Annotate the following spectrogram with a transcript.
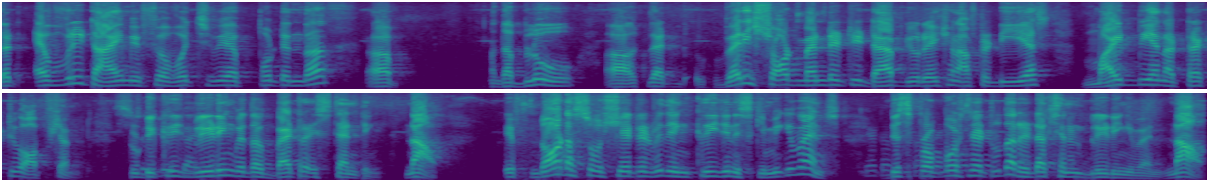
that every time, if which we have put in the uh, the blue, uh, that very short mandatory DAP duration after DES might be an attractive option to decrease bleeding with a better stenting. Now, if not associated with increase in ischemic events, disproportionate to the reduction in bleeding event. Now,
